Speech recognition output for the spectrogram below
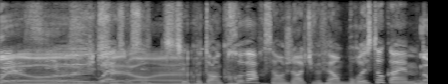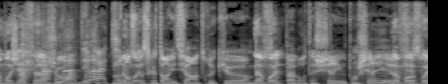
ouais, euh, Euh, vite ouais, fait, ça, alors, c'est- euh. quand t'es un crevard, ça. En général, tu veux faire un bon resto quand même. Non, moi j'avais fait un jour. Faire des pâtes. Non, non, c'est parce que t'as envie de faire un truc euh, un peu sympa pour ta chérie ou ton chéri. euh, Non, moi, moi,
